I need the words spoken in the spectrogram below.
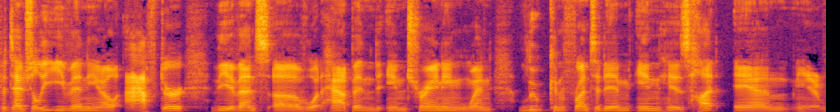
potentially even, you know, after the events of what happened in training when Luke confronted him in his hut and, you know,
